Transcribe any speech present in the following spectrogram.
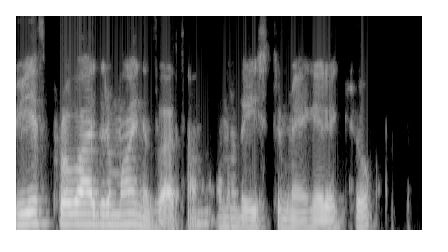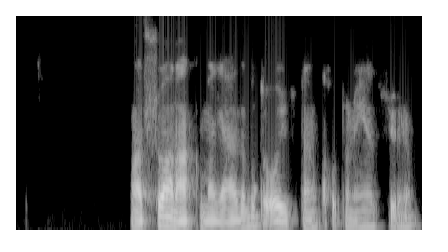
VS provider'ım aynı zaten. Onu değiştirmeye gerek yok. Ha, şu an aklıma geldi. Bu da o yüzden kodunu yazıyorum.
